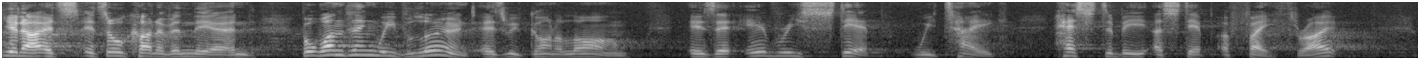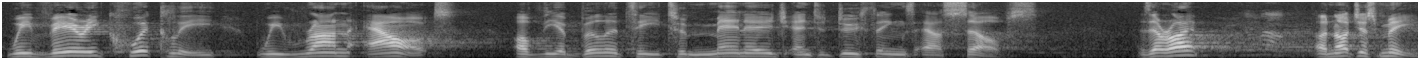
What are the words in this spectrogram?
you know, it's, it's all kind of in there. And, but one thing we've learned as we've gone along is that every step we take has to be a step of faith, right? We very quickly we run out of the ability to manage and to do things ourselves. Is that right? Oh, not just me.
